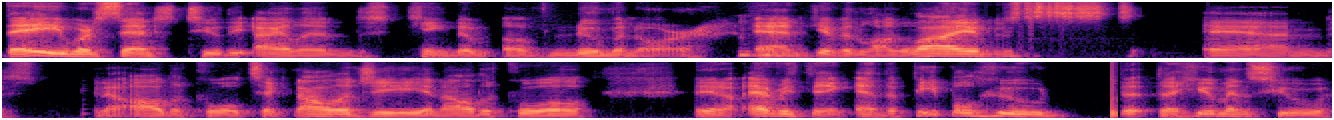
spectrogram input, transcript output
they were sent to the island kingdom of Numenor mm-hmm. and given long lives and you know all the cool technology and all the cool you know everything. And the people who the, the humans who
